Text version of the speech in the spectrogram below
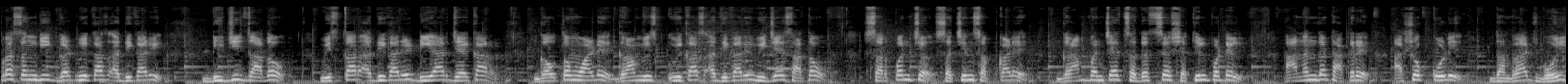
प्रसंगी गट विकास अधिकारी डी जी जाधव विस्तार अधिकारी डी आर जयकार गौतम वाडे ग्राम विकास अधिकारी विजय सातव सरपंच सचिन सपकाळे ग्रामपंचायत सदस्य शकील पटेल आनंद ठाकरे अशोक कोळी धनराज भोई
